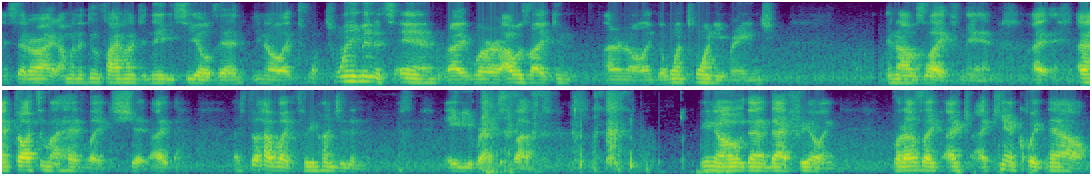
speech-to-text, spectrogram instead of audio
I said, all right, I'm to do 500 Navy SEALs. And, you know, like tw- 20 minutes in, right, where I was like in, I don't know, like the 120 range. And I was like, man, I, and I thought to my head, like, shit, I, I still have like 380 reps left. you know, that, that feeling. But I was like, I, I can't quit now.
